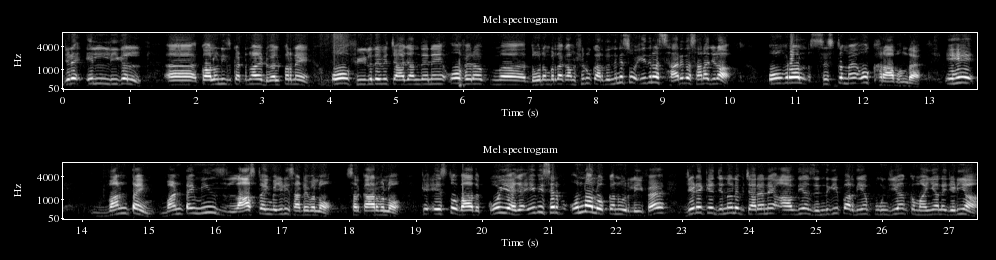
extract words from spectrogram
ਜਿਹੜੇ ਇਲੀਗਲ ਕਾਲੋਨੀਜ਼ ਕੱਟਣ ਵਾਲੇ ਡਿਵੈਲਪਰ ਨੇ, ਉਹ ਫੀਲਡ ਦੇ ਵਿੱਚ ਆ ਜਾਂਦੇ ਨੇ। ਉਹ ਫਿਰ 2 ਨੰਬਰ ਦਾ ਕੰਮ ਸ਼ੁਰੂ ਕਰ ਦਿੰਦੇ ਨੇ। ਸੋ ਇਹਦੇ ਨਾਲ ਸਾਰੇ ਦਾ ਸਾਰਾ ਜਿਹੜਾ ਓਵਰਆਲ ਸਿਸਟਮ ਹੈ, ਉਹ ਖਰਾਬ ਹੁੰਦਾ ਇਹ one time one time means last time ਹੈ ਜਿਹੜੀ ਸਾਡੇ ਵੱਲੋਂ, ਸਰਕਾਰ ਵੱਲੋਂ, ਕਿ ਇਸ ਤੋਂ ਬਾਅਦ ਕੋਈ ਇਹ ਜਿਹਾ, ਇਹ ਵੀ ਸਿਰਫ ਉਹਨਾਂ ਲੋਕਾਂ ਨੂੰ ਰਿਲੀਫ ਹੈ, ਜਿਹੜੇ ਕਿ ਜਿਨ੍ਹਾਂ ਨੇ ਵਿਚਾਰਿਆਂ ਨੇ ਆਪਦੀਆਂ ਜ਼ਿੰਦਗੀ ਭਰ ਦੀਆਂ ਪੂੰਜੀਆਂ ਕਮਾਈਆਂ ਨੇ ਜਿਹੜੀਆਂ,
